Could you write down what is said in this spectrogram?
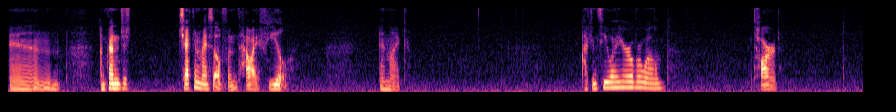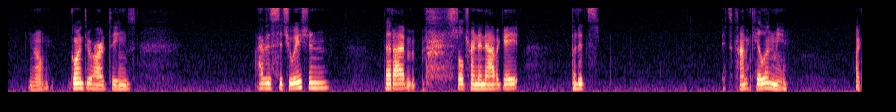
and I'm kind of just checking myself with how I feel. And like, I can see why you're overwhelmed. It's hard. You know, going through hard things. I have this situation that I'm still trying to navigate, but it's it's kind of killing me. Like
